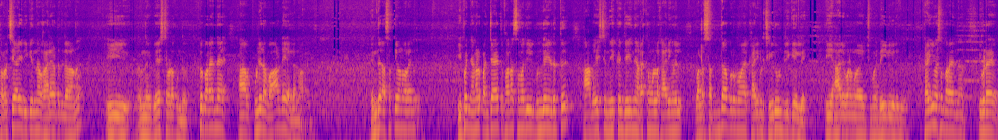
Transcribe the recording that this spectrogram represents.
തുടർച്ചയായി ഇരിക്കുന്ന കാലഘട്ടത്തിലാണ് ഈ വേസ്റ്റ് അവിടെ കൊണ്ട് ഇപ്പോൾ പറയുന്ന പുള്ളിയുടെ വാർഡേ അല്ലെന്ന് പറയുന്നത്. എന്തൊരു അസത്യമാണ് പറയുന്നത്? ഇപ്പം ഞങ്ങൾ പഞ്ചായത്ത് ഭരണസമിതി മുൻകൈയെടുത്ത് ആ വേസ്റ്റ് നീക്കം ചെയ്യുന്ന അടക്കമുള്ള കാര്യങ്ങളിൽ വളരെ ശ്രദ്ധാപൂർവമായ കാര്യങ്ങൾ ചെയ്തുകൊണ്ടിരിക്കുകയല്ലേ ഈ ആരോപണങ്ങളായി ചുമ്മാ ഡെയിലി വരുന്നത്? കഴിഞ്ഞ ദിവസം പറയുന്ന ഇവിടെ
